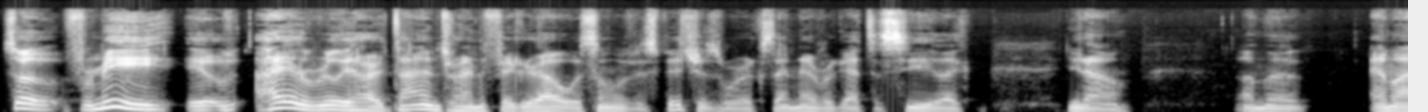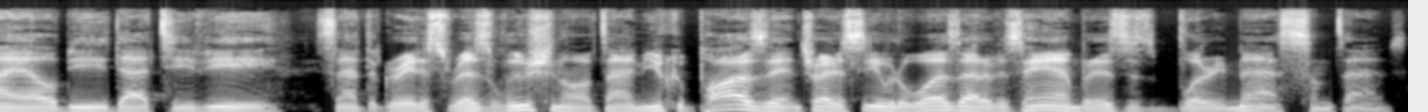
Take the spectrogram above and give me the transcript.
So for me, it, I had a really hard time trying to figure out what some of his pitches were because I never got to see like, you know, on the MILB.TV. It's not the greatest resolution all the time. You could pause it and try to see what it was out of his hand, but it's just a blurry mess sometimes.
